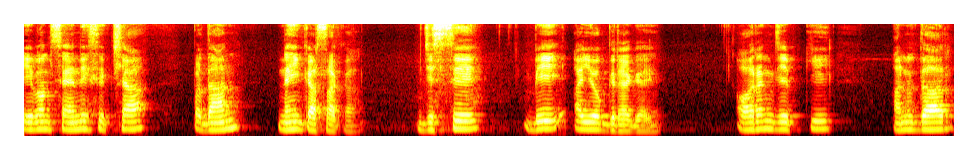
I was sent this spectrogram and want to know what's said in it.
एवं सैनिक शिक्षा प्रदान नहीं कर सका, जिससे वे अयोग्य रह गए। औरंगज़ेब की अनुदार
